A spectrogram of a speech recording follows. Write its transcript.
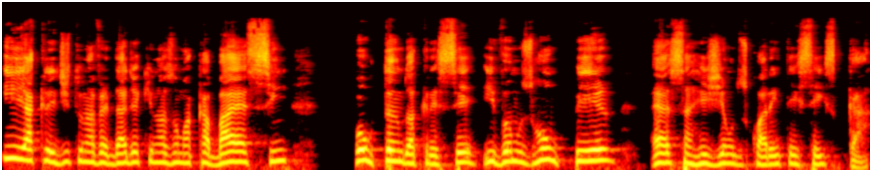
e acredito na verdade é que nós vamos acabar é, sim voltando a crescer e vamos romper essa região dos 46k.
